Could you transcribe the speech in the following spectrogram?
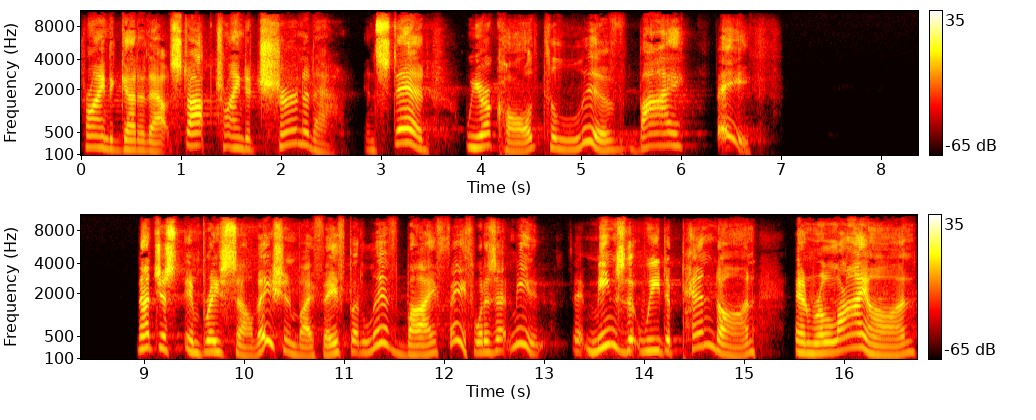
trying to gut it out. Stop trying to churn it out. Instead, we are called to live by faith. Not just embrace salvation by faith, but live by faith. What does that mean? It means that we depend on and rely on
